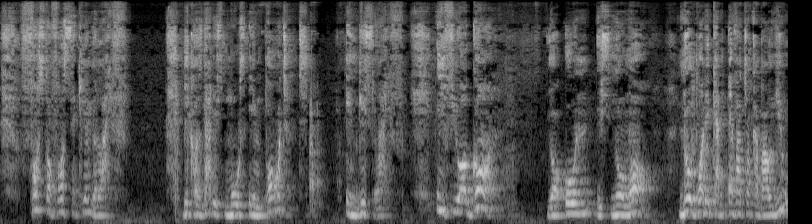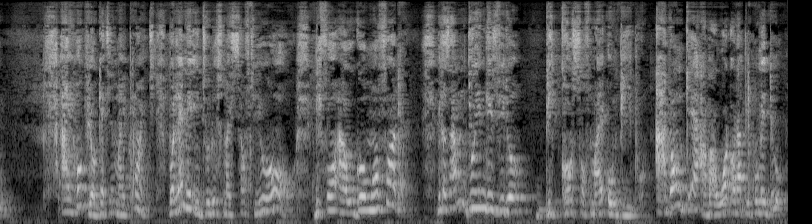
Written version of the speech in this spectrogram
first of all, secure your life. Because that is most important in this life. If you are gone, your own is no more. Nobody can ever talk about you. I hope you're getting my point. But let me introduce myself to you all before I will go more further. Because I'm doing this video because of my own people. I don't care about what other people may do.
